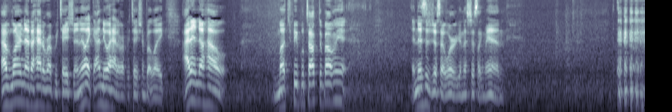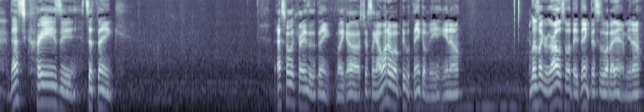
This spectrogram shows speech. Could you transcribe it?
I've learned that I had a reputation. And like I knew I had a reputation, but like I didn't know how much people talked about me. And this is just at work, and it's just like, man, that's crazy to think. That's really crazy to think. Like, oh, it's just like I wonder what people think of me, you know. But it's like regardless of what they think, this is what I am, you know.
